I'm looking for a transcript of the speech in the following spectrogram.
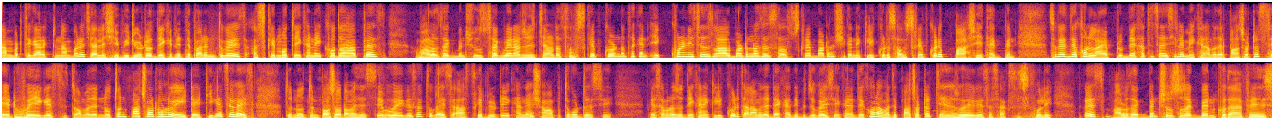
নাম্বার থেকে আরেকটা নাম্বারে চাইলে সেই ভিডিওটাও দেখে নিতে পারেন। তো গাইজ আজকের মতো এখানেই, খোদা হাফেজ। ভালো থাকবেন, সুস্থ থাকবেন, আর যদি চ্যানেলটা সাবস্ক্রাইব করে না থাকেন, এক্ষুনি নিচে লাল বাটন আছে সাবস্ক্রাইব বাটন সেখানে ক্লিক করে সাবস্ক্রাইব করে পাশেই থাকবেন। তো গাইজ দেখুন লাইভ প্রুফ দেখাতে চাইছিলাম, এখানে আমাদের পাসওয়ার্ডটা সেট হয়ে গেছে। তো আমাদের নতুন পাসওয়ার্ড হলো এইটাই, ঠিক আছে গাইজ তো নতুন পাসওয়ার্ড আমাদের সেভ হয়ে গেছে। তো গাইজ আজকের ভিডিওটা এখানে সমাপ্ত করতেছি। গাইজ আমরা যদি এখানে ক্লিক করি, তাহলে আমাদের দেখা দেবে। তো গাইজ এখানে দেখুন, আমাদের পাসওয়ার্ডটা চেঞ্জ হয়ে গেছে সাকসেসফুলি গাইজ ভালো থাকবেন, সুস্থ থাকবেন, খোদা হাফিজ।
